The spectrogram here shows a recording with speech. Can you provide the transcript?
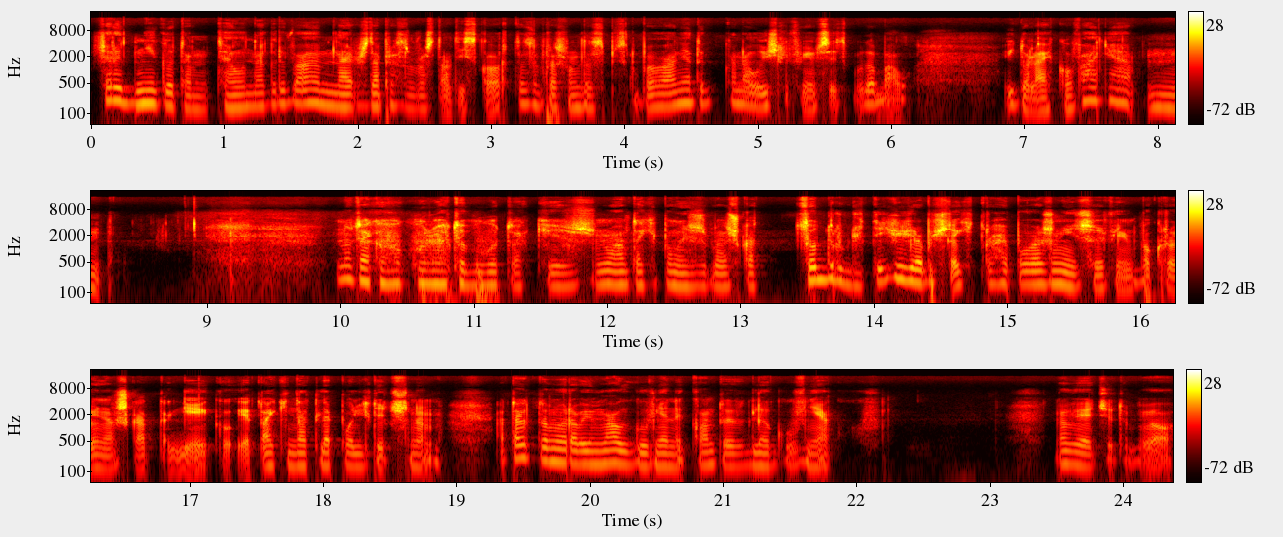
cztery dni go tam temu nagrywałem, na, zapraszam was na Discorda, zapraszam do subskrybowania tego kanału, jeśli film się spodobał i do lajkowania. mm. No tak w ogóle to było takie, że mam taki pomysł, żeby na przykład co drugi tydzień robić taki trochę poważniejszy film pokroju na przykład takiego, taki na tle politycznym. A tak to my robimy mały gówniany content dla gówniaków. No wiecie, to było,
